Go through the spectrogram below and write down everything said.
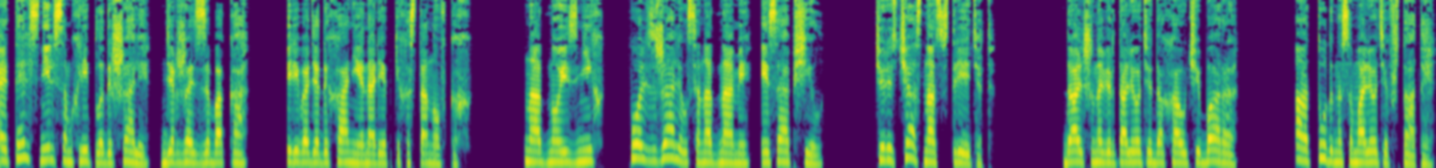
Этель с Нильсом хрипло дышали, держась за бока, переводя дыхание на редких остановках. На одной из них Поль сжалился над нами и сообщил: "Через час нас встретят. Дальше на вертолете до Хаучибара, а оттуда на самолете в Штаты.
